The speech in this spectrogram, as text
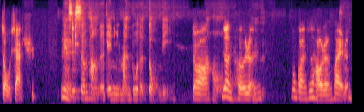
走下去。也是身旁的给你蛮多的动力。对啊然后，任何人，不管是好人坏人，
